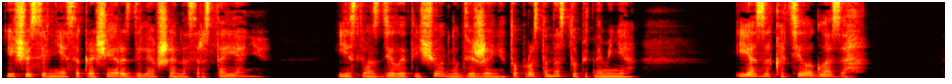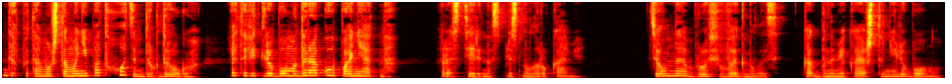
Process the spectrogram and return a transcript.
еще сильнее сокращая разделявшее нас расстояние. Если он сделает еще одно движение, то просто наступит на меня. Я закатила глаза. «Да потому что мы не подходим друг другу. Это ведь любому дураку понятно!» Растерянно всплеснула руками. Темная бровь выгнулась, как бы намекая, что не любому.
